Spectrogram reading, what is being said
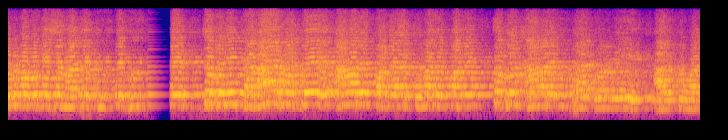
অভিভাবক এসে মাঠে খুঁজতে খুঁজতে তোমারে পাবে, তখন আমারে উদ্ধার করবে। আর তোমার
